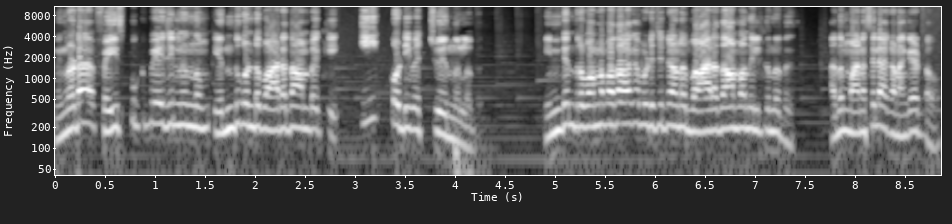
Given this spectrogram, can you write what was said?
നിങ്ങളുടെ ഫേസ്ബുക്ക് പേജിൽ നിന്നും എന്തുകൊണ്ട് ഭാരതാംബയ്ക്ക് ഈ കൊടി വെച്ചു എന്നുള്ളത്? ഇന്ത്യൻ ത്രിവർണ പതാക പിടിച്ചിട്ടാണ് ഭാരതാംബ നിൽക്കുന്നത്. അത് മനസ്സിലാക്കണം കേട്ടോ.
